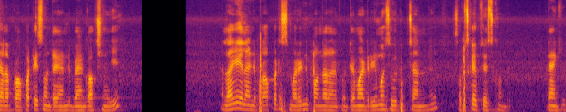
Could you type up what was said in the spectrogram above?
చాలా ప్రాపర్టీస్ ఉంటాయండి బ్యాంక్ ఆప్షన్ అయ్యి. అలాగే ఇలాంటి ప్రాపర్టీస్ మరిన్ని పొందాలనుకుంటే మా డ్రీమర్స్ యూట్యూబ్ ఛానల్ని సబ్స్క్రైబ్ చేసుకోండి. Thank you.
